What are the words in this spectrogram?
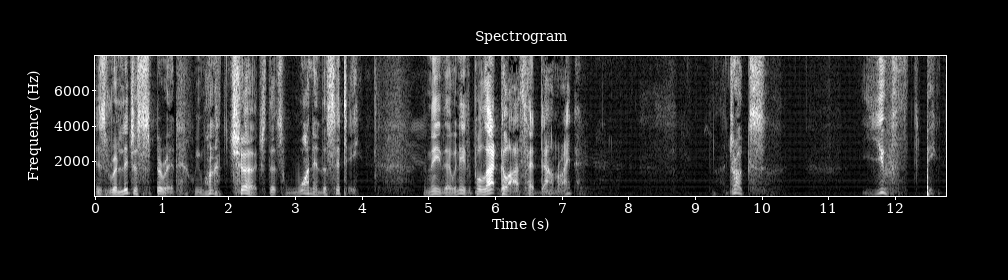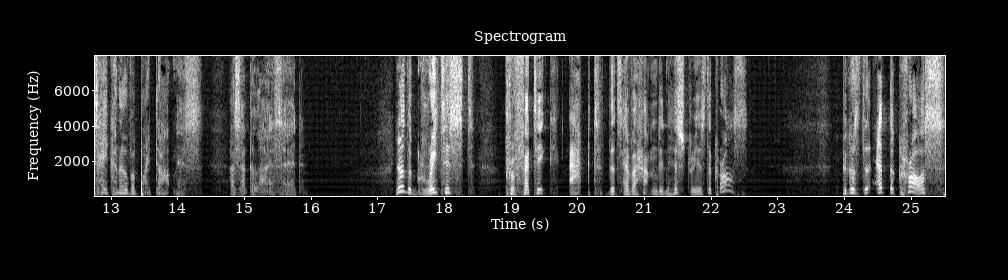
is religious spirit. We want a church that's one in the city. We need, we need to pull that glass head down, right? Drugs, youth being taken over by darkness. That's a Goliath's head. You know, the greatest prophetic act that's ever happened in history is the cross. Because the, at the cross,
